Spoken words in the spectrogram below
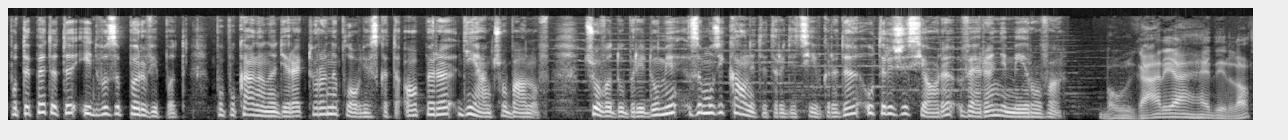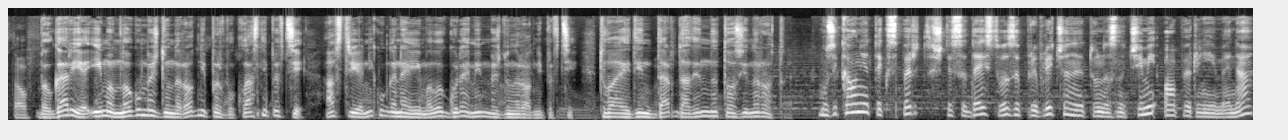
По тепетата идва за първи път, по покана на директора на Пловдивската опера Диан Чобанов. Чува добри думи за музикалните традиции в града от режисьора Вера Немирова. България има много международни първокласни певци. Австрия никога не е имала големи международни певци. Това е един дар даден на този народ. Музикалният експерт ще съдейства за привличането на значими оперни имена,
